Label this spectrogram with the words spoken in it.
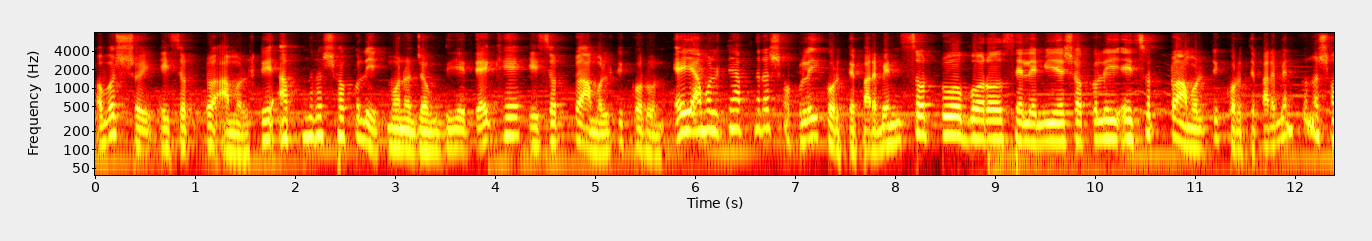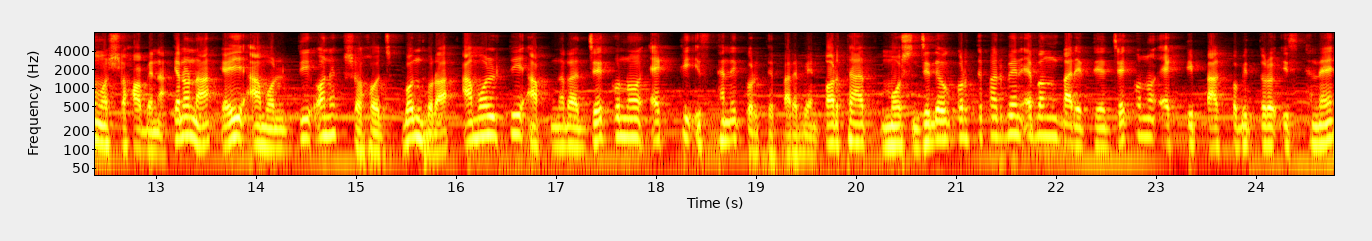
অবশ্যই এই ছোট্ট আমলটি আপনারা সকলেই মনোযোগ দিয়ে দেখে এই ছোট্ট আমলটি করুন। এই আমলটি আপনারা সকলেই করতে পারবেন। ছোট্ট, বড়, ছেলে, মেয়ে সকলেই এই ছোট্ট আমলটি করতে পারবেন, কোনো সমস্যা হবে না। কেননা এই আমলটি অনেক সহজ। বন্ধুরা, আমলটি আপনারা যে কোনো একটি স্থানে করতে পারবেন। অর্থাৎ মসজিদেও করতে পারবেন এবং বাড়িতে যে কোনো একটি পাক পবিত্র স্থানে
